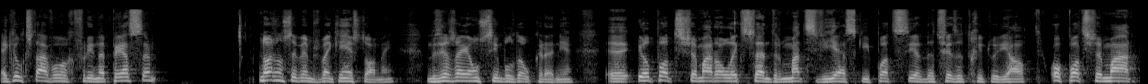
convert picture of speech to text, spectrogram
aquilo que estavam a referir na peça, nós não sabemos bem quem é este homem, mas ele já é um símbolo da Ucrânia. Eh, Ele pode se chamar Alexander Matvieski, pode ser da Defesa Territorial, ou pode se chamar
